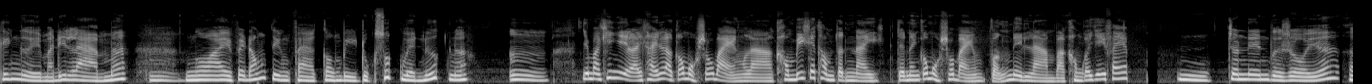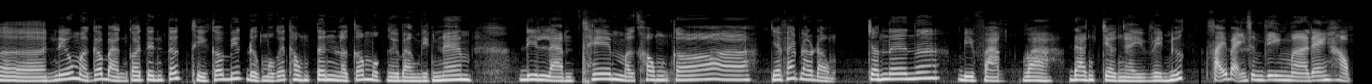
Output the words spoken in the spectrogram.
cái người mà đi làm á, Ừ. ngoài phải đóng tiền phạt còn bị trục xuất về nước nữa. Ừ, nhưng mà Khiết Nhi lại thấy là có một số bạn là không biết cái thông tin này, cho nên có một số bạn vẫn đi làm và không có giấy phép. Ừ, cho nên vừa rồi á, ờ, nếu mà các bạn coi tin tức thì có biết được một cái thông tin là có một người bạn Việt Nam đi làm thêm mà không có ờ, giấy phép lao động. Cho nên á, bị phạt và đang chờ ngày về nước. Phải bạn sinh viên mà đang học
